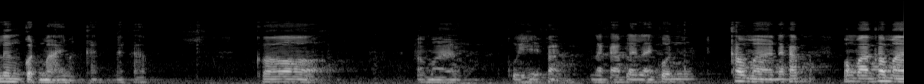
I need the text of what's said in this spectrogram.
เรื่องกฎหมายเหมือนกันนะครับ ก็เอามาคุยให้ฟังนะครับ หลาย ๆ คนเข้ามานะครับว่างๆเข้ามา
